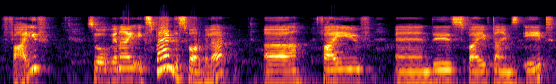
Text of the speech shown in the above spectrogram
5 so when I expand this formula uh, 5 and this 5 times 8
